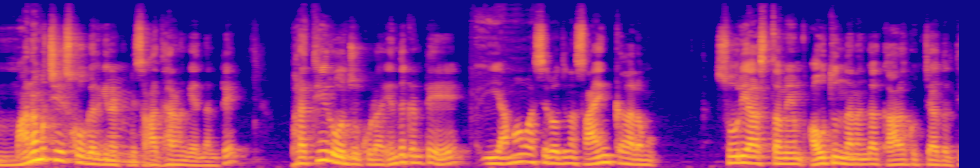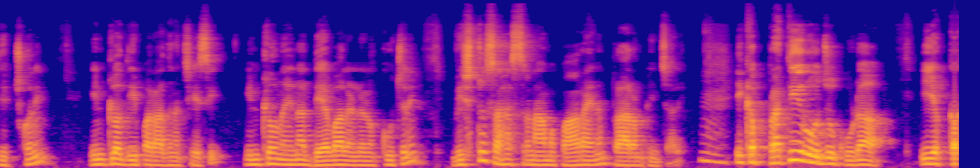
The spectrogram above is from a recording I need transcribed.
మనము చేసుకోగలిగినటువంటి. సాధారణంగా ఏంటంటే ప్రతిరోజు కూడా. ఎందుకంటే ఈ అమావాస్య రోజున సాయంకాలము సూర్యాస్తమయం అవుతుందనంగా కాలకృత్యాదులు తీర్చుకొని ఇంట్లో దీపారాధన చేసి ఇంట్లోనైనా దేవాలయంలో కూర్చొని విష్ణు సహస్రనామ పారాయణం ప్రారంభించాలి. ఇక ప్రతిరోజు కూడా ఈ యొక్క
